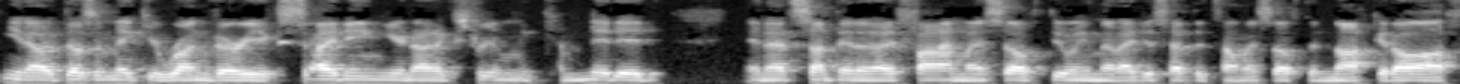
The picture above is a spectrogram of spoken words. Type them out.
you know, it doesn't make your run very exciting. You're not extremely committed. And that's something that I find myself doing that I just have to tell myself to knock it off.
